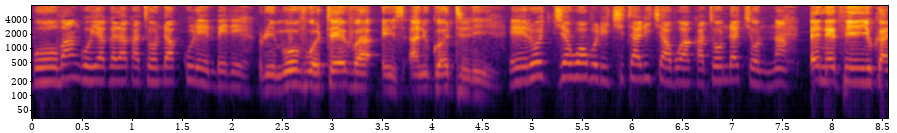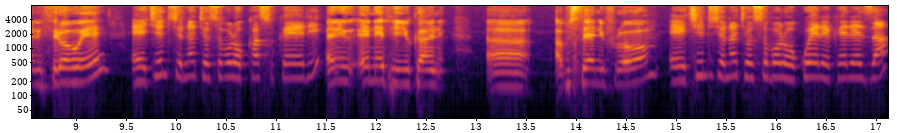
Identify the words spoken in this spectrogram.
bw'oba ng'oyagala katonda akkulembere. Remove whatever is ungodly. era oggyewo buli kitali kya bwakatonda kyonna. Anything you can throw away, ekintu kyonna ky'osobola okukasuka eri. Any, anything you can uh, abstain from, ekintu kyonna ky'osobola okwerekereza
